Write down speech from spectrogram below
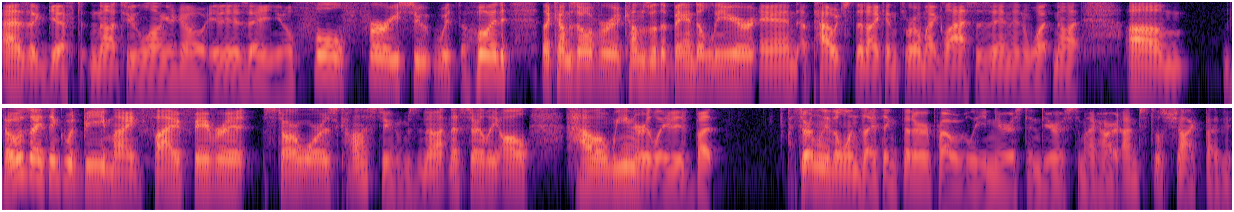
as a gift not too long ago. It is a, you know, full furry suit with the hood that comes over. It comes with a bandolier and a pouch that I can throw my glasses in and whatnot. Um, those I think would be my five favorite Star Wars costumes. Not necessarily all Halloween related, but certainly the ones I think that are probably nearest and dearest to my heart. I'm still shocked by the,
